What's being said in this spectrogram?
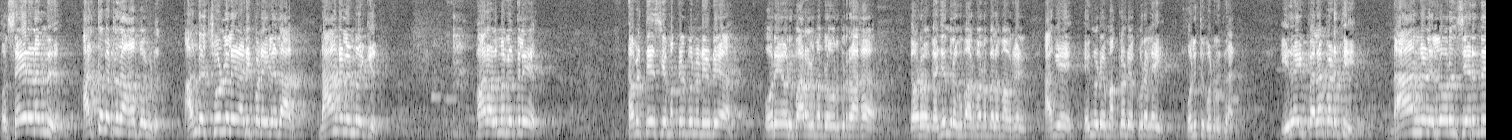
ஒரு செயலிழந்து அர்த்தமற்றதாக போய்விடும். அந்த சூழ்நிலையின் அடிப்படையிலே தான் நாங்கள் இன்றைக்கு பாராளுமன்றத்திலே தமிழ் தேசிய மக்கள் முன்னணியுடைய ஒரே ஒரு பாராளுமன்ற உறுப்பினராக கௌரவ கஜேந்திரகுமார் பொன்னம்பலம் அவர்கள் அங்கே எங்களுடைய மக்களுடைய குரலை ஒலித்துக் கொண்டிருக்கிறார். இதை பலப்படுத்தி நாங்கள் எல்லோரும் சேர்ந்து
